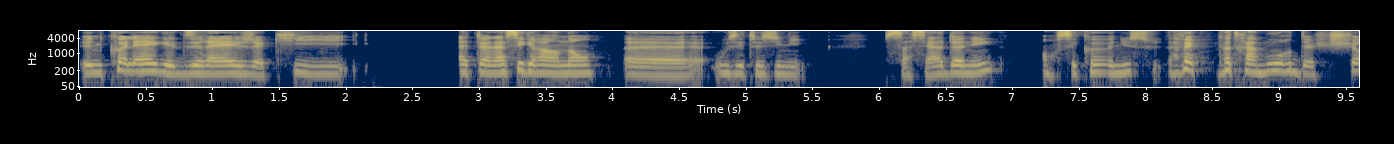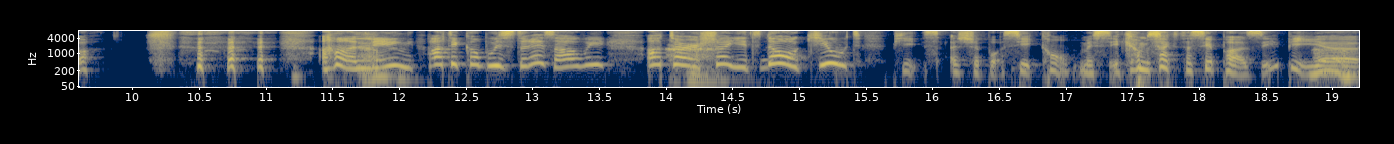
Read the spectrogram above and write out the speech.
une collègue, dirais-je, qui est un assez grand nom euh, aux États-Unis. Ça s'est adonné. On s'est connus avec notre amour de chat. en ligne. Ah, t'es compositrice? Ah oui. Ah, t'as un chat, il est donc cute? Puis, je sais pas, c'est con, mais c'est comme ça que ça s'est passé. Puis, euh,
